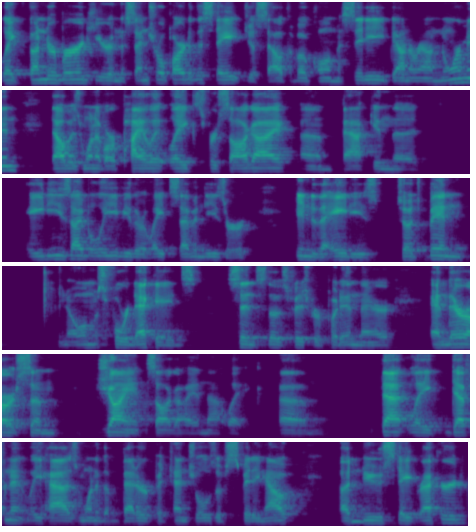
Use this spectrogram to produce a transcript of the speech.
Lake Thunderbird here in the central part of the state, just south of Oklahoma City, down around Norman. That was one of our pilot lakes for saugeye um, back in the 80s, I believe, either late 70s or into the 80s. So it's been, you know, almost four decades since those fish were put in there. And there are some giant saugeye in that lake. Um, that lake definitely has one of the better potentials of spitting out a hmm. new state record.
